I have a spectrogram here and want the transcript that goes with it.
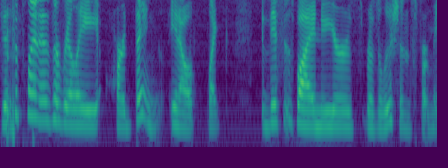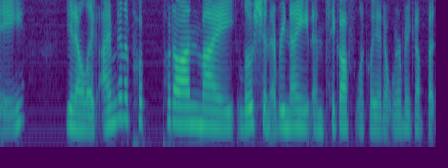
discipline is a really hard thing. You know, like this is why New Year's resolutions for me, you know, like I'm gonna put put on my lotion every night and take off. Luckily, I don't wear makeup, but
